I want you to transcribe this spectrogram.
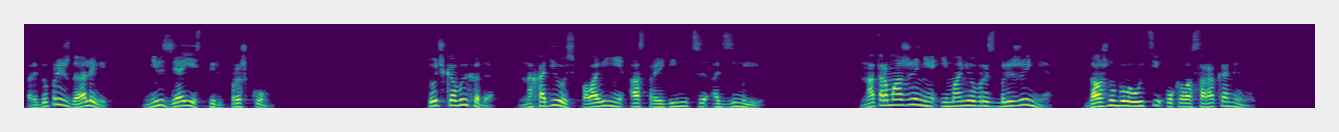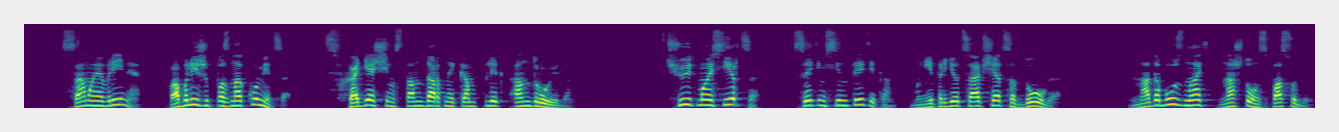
Предупреждали ведь, нельзя есть перед прыжком. Точка выхода находилась в половине астроединицы от Земли. На торможение и маневры сближения должно было уйти около 40 минут. Самое время поближе познакомиться с входящим в стандартный комплект андроидом. Чует мое сердце, с этим синтетиком мне придется общаться долго. Надо бы узнать, на что он способен.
